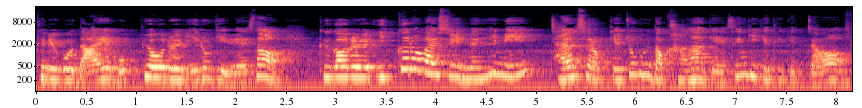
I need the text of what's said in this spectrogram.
그리고 나의 목표를 이루기 위해서 그거를 이끌어갈 수 있는 힘이 자연스럽게 조금 더 강하게 생기게 되겠죠.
